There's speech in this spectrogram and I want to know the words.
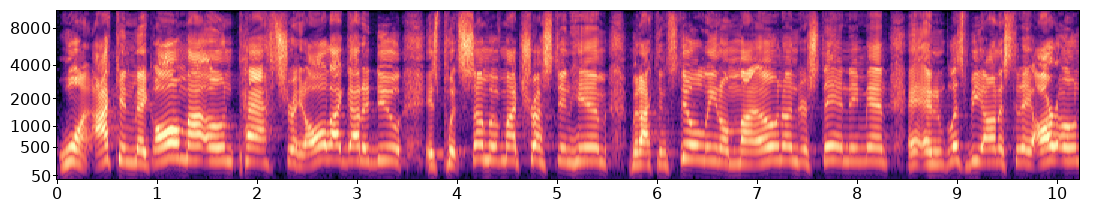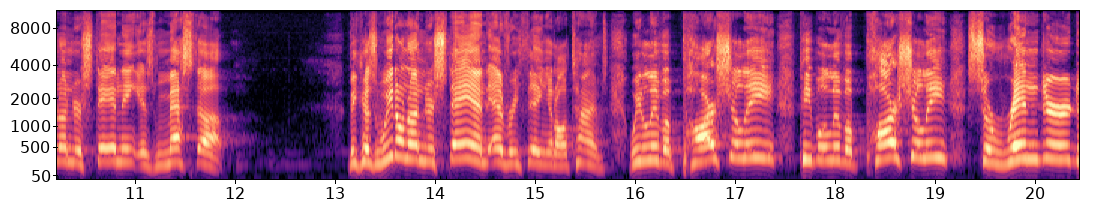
want. I can make all my own path straight. All I got to do is put some of my trust in Him, but I can still lean on my own understanding, man. And, and let's be honest today, our own understanding is messed up because we don't understand everything at all times. We live a partially, people live a partially surrendered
